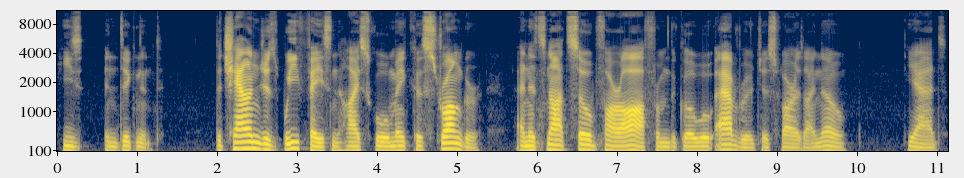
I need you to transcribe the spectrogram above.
he's indignant. The challenges we face in high school make us stronger, and it's not so far off from the global average as far as I know. He adds,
